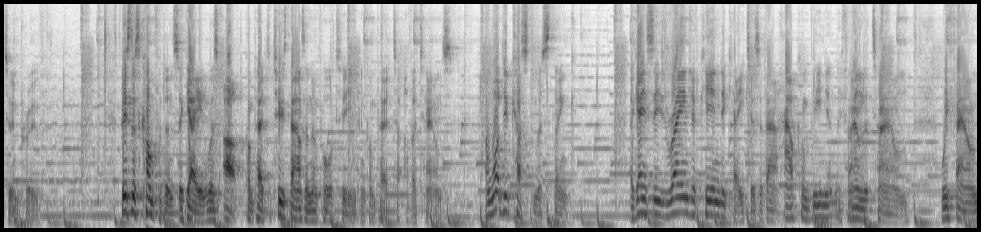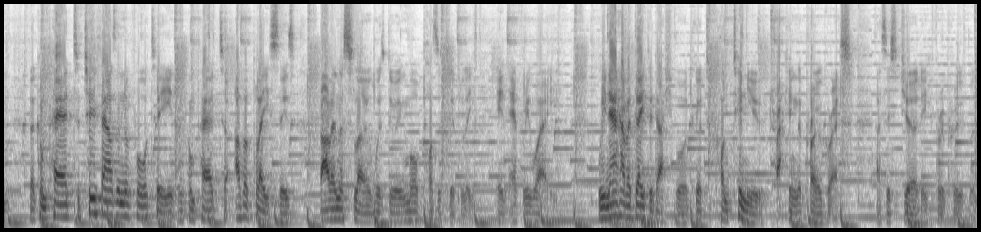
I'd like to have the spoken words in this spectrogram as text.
to improve. Business confidence, again, was up compared to 2014 and compared to other towns. And what do customers think? Against these range of key indicators about how convenient they found the town, we found that compared to 2014 and compared to other places, Ballinasloe was doing more positively in every way. We now have a data dashboard to continue tracking the progress as this journey for improvement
